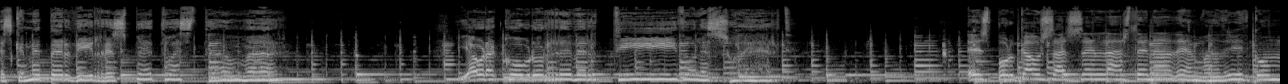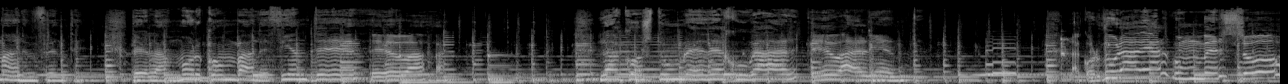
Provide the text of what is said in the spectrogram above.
Es que me perdí respeto hasta amar. Y ahora cobro revertido la suerte. Es por causas en la escena de Madrid con mar enfrente del amor convaleciente de baja. La costumbre de jugar de valiente. La cordura de algún verso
